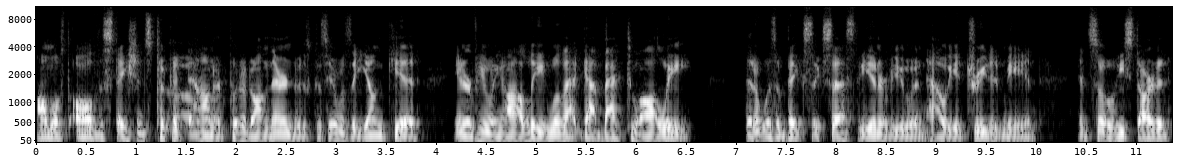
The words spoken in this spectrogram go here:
almost all the stations took it down and put it on their news because here was a young kid interviewing Ali. Well, that got back to Ali that it was a big success, the interview, and how he had treated me. And, and so he started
